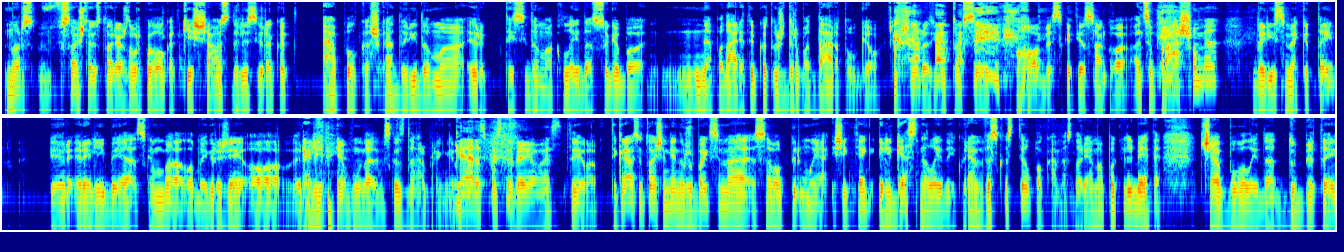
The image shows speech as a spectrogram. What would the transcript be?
Nors viso šito istorijoje aš dabar pagalvoju, kad keiščiausia dalis yra, kad Apple kažką darydama ir taisydama klaidą sugeba, nepadarė taip, kad uždirba dar daugiau. Čia yra jų toksai hobis, kad jie sako, atsiprašome, darysime kitaip ir realybėje skamba labai gražiai, o realybėje būna viskas dar brangiau. Geras pastebėjimas. Tai va. Tikriausiai tuo šiandien ir užbaigsime savo pirmąją, šiek tiek ilgesnę laidą, į kurią viskas tilpo, ką mes norėjome pakalbėti. Čia buvo laida Dubitai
